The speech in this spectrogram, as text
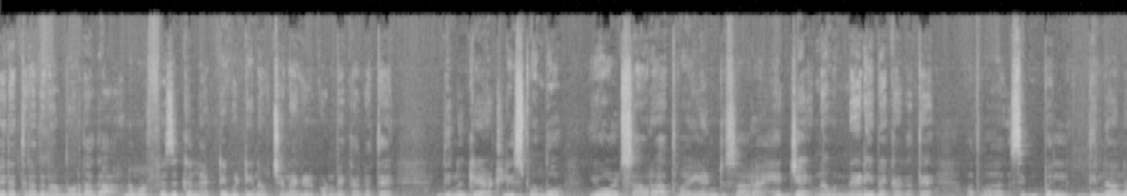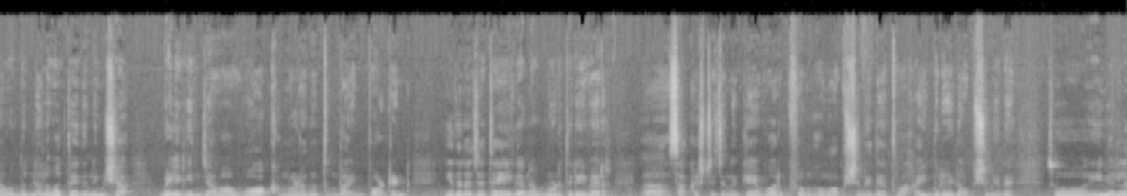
ಬೇರೆ ಥರದ ನಾವು ನೋಡಿದಾಗ ನಮ್ಮ ಫಿಸಿಕಲ್ ಆ್ಯಕ್ಟಿವಿಟಿ ನಾವು ಚೆನ್ನಾಗಿ ಇಟ್ಕೊಳ್ಬೇಕಾಗತ್ತೆ ದಿನಕ್ಕೆ ಅಟ್ಲೀಸ್ಟ್ ಒಂದು ಏಳು ಸಾವಿರ ಅಥವಾ ಎಂಟು ಸಾವಿರ ಹೆಜ್ಜೆ ನಾವು ನಡಿಬೇಕಾಗತ್ತೆ. ಅಥವಾ ಸಿಂಪಲ್ ದಿನ ನಾವೊಂದು ನಲವತ್ತೈದು ನಿಮಿಷ ಬೆಳಗಿನ ಜಾವ ವಾಕ್ ಮಾಡೋದು ತುಂಬ ಇಂಪಾರ್ಟೆಂಟ್ ಇದರ ಜೊತೆ ಈಗ ನಾವು ನೋಡ್ತೀರಿ ವೇರ್ ಸಾಕಷ್ಟು ಜನಕ್ಕೆ ವರ್ಕ್ ಫ್ರಮ್ ಹೋಮ್ ಆಪ್ಷನ್ ಇದೆ ಅಥವಾ ಹೈಬ್ರಿಡ್ ಆಪ್ಷನ್ ಇದೆ. ಸೊ ಇವೆಲ್ಲ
